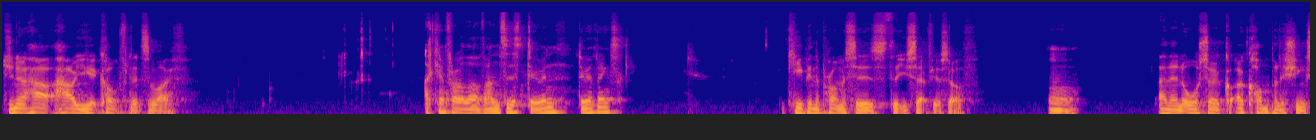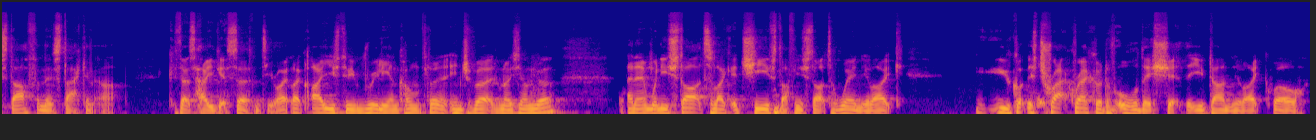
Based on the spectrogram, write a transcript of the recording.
do you know how how you get confidence in life? I can throw a lot of answers doing doing things. Keeping the promises that you set for yourself. Oh. And then also accomplishing stuff and then stacking it up. Because that's how you get certainty, right? Like I used to be really unconfident and introverted when I was younger. And then when you start to like achieve stuff and you start to win, you're like, you've got this track record of all this shit that you've done. You're like, well,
